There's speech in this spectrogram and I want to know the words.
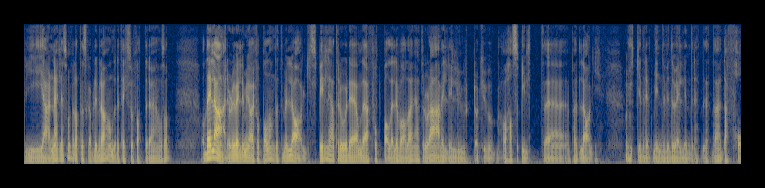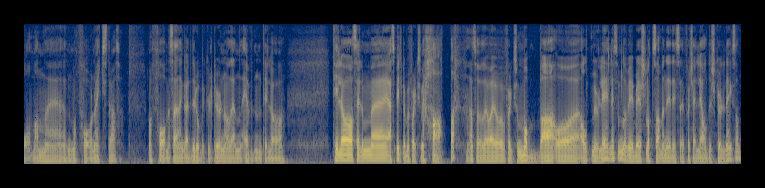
gi jernet liksom, for at det skal bli bra. Andre tekstforfattere og sånn. Og det lærer du veldig mye av i fotball. Da. Dette med lagspill. Jeg tror det, Om det er fotball eller hva det er, jeg tror det er veldig lurt å, å ha spilt eh, på et lag. Og ikke drevet med individuell idrett. Der, der får man, eh, man får noe ekstra. Altså. Man får med seg den garderobekulturen og den evnen til å til å, Selv om eh, jeg spilte med folk som jeg hata. Altså, det var jo folk som mobba og alt mulig, liksom, når vi ble slått sammen i disse forskjellige alderskullene.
